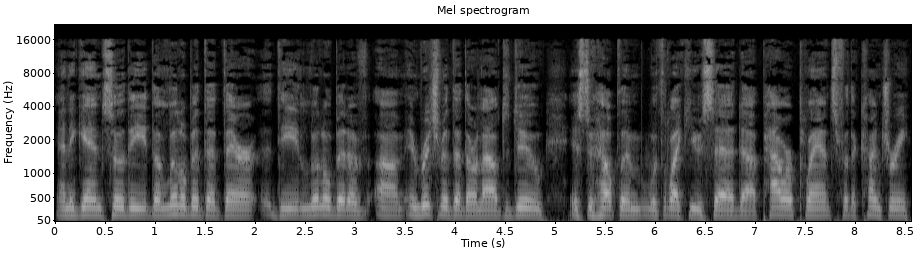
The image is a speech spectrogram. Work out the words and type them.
And again, so the, the little bit that they're, the little bit of um, enrichment that they're allowed to do is to help them with, like you said, uh, power plants for the country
